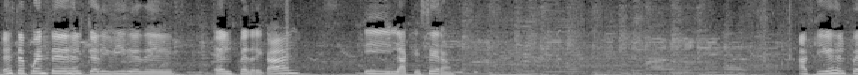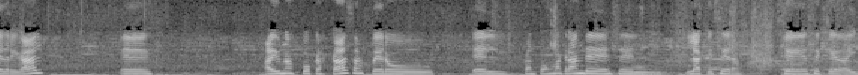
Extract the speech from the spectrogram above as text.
Este puente es el que divide de el Pedregal y la quesera. Aquí es el Pedregal. Eh, hay unas pocas casas, pero el cantón más grande es el, la quesera, que se queda ahí.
